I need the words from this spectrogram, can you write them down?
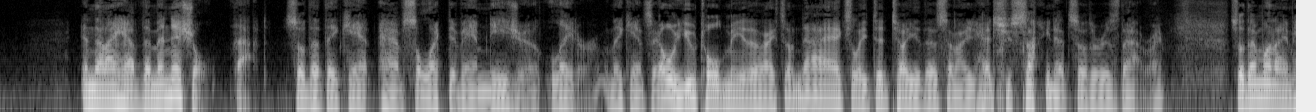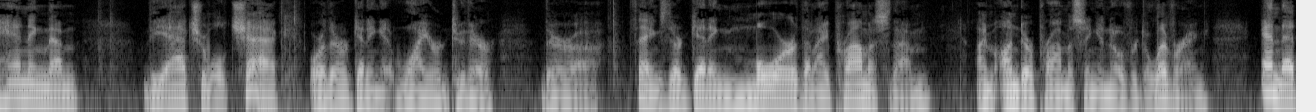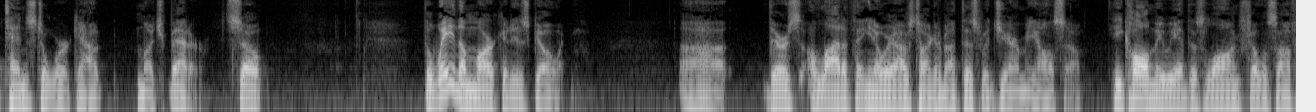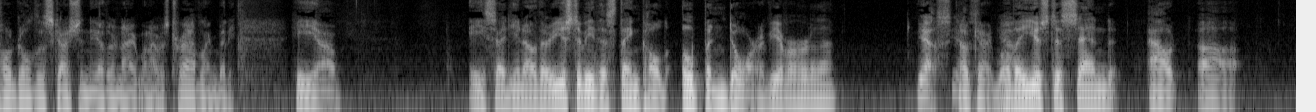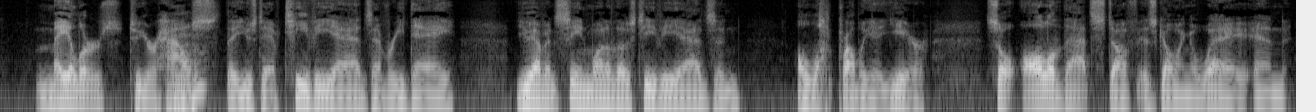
and then I have them initial that so that they can't have selective amnesia later. They can't say, "Oh, you told me that." I said, "Nah, I actually did tell you this, and I had you sign it." So there is that, right? So then when I'm handing them the actual check, or they're getting it wired to their their uh, things, they're getting more than I promised them. I'm under promising and over delivering, and that tends to work out much better. So the way the market is going, uh, there's a lot of things. You know, where I was talking about this with Jeremy also. He called me. We had this long philosophical discussion the other night when I was traveling, but he he, uh, he said, you know, there used to be this thing called Opendoor. Have you ever heard of that? Yes. yes. Okay. Well, Yeah. they used to send out uh, mailers to your house. They used to have TV ads every day. You haven't seen one of those TV ads in a lot, probably a year. So all of that stuff is going away, and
